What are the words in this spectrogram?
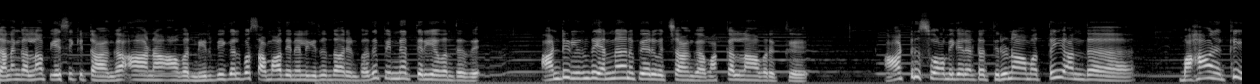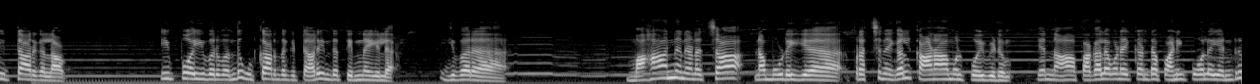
ஜனங்கள்லாம் பேசிக்கிட்டாங்க. ஆனால் அவர் நிர்விகல்ப சமாதினில் இருந்தார் என்பது பின்னர் தெரிய வந்தது. அன்றிலிருந்து என்னன்னு பேர் வச்சாங்க மக்கள்லாம் அவருக்கு. ஆற்று சுவாமிகள் என்ற திருநாமத்தை அந்த மகானுக்கு இட்டார்களாம். இப்போ இவர் வந்து உட்கார்ந்துக்கிட்டார் இந்த திண்ணையில். இவரை மகான்னு நினச்சா நம்முடைய பிரச்சனைகள் காணாமல் போய்விடும். ஏன்னா பகலவனை கண்ட பணி போல என்று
